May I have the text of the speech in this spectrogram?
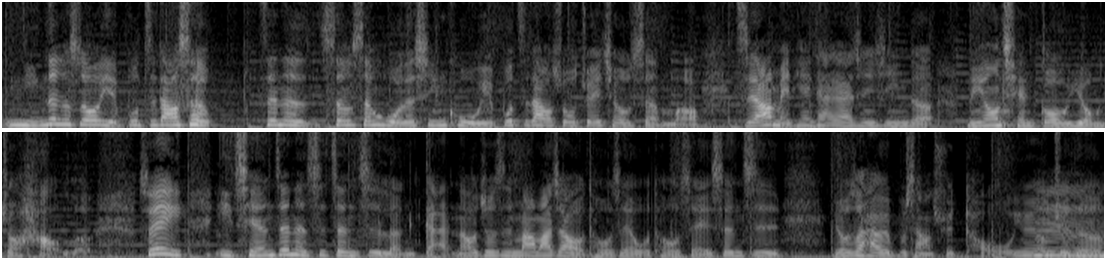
你那个时候也不知道生 真的生生活的辛苦，也不知道说追求什么，只要每天开开心心的，零用钱够用就好了。所以以前真的是政治冷感，然后就是妈妈叫我投谁我投谁，甚至有时候还会不想去投，因为又觉得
